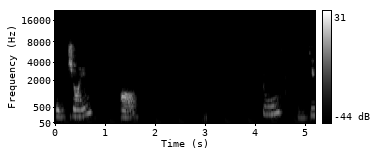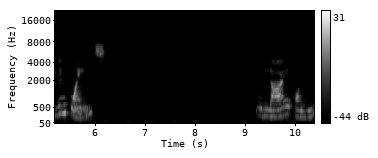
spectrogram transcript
the joint of two given points lie on the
